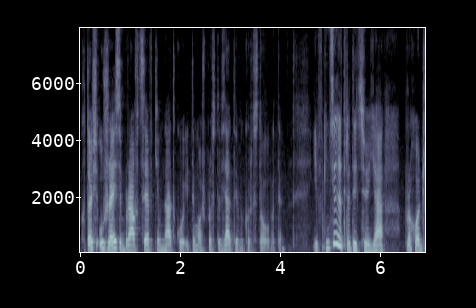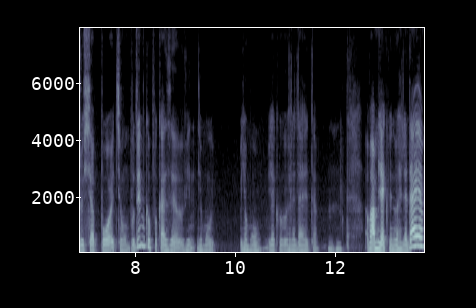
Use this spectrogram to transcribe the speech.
Хтось уже зібрав це в кімнатку, і ти можеш просто взяти і використовувати. І в кінці за традицією я проходжуся по цьому будинку, показую він йому, йому як ви виглядаєте. Угу. Вам як він виглядає.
